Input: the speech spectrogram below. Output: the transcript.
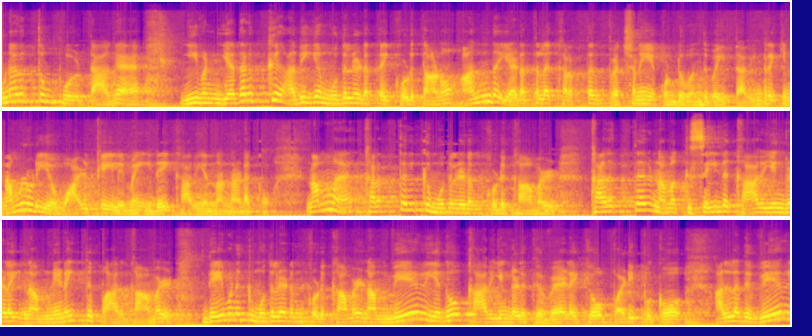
உணர்த்தும் பொருட்டாக இவன் எதற்கு அதிக முதலிடத்தை கொடுத்தானோ அந்த இடத்துல கர்த்தர் பிரச்சனையை கொண்டு வந்து வைத்தார். இன்றைக்கு நம்மளுடைய வாழ்க்கையிலுமே இதே காரியம்தான் நடக்கும். நம்ம கர்த்தருக்கு முதலிடம் கொடுக்காமல் கர்த்தர் நமக்கு செய்த காரியங்களை நாம் நினைத்து பார்க்காமல் தேவனுக்கு முதலிடம் கொடுக்காமல் நாம் வேறு ஏதோ காரியங்களுக்கு வேலைக்கோ படிப்புக்கோ அல்லது வேறு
